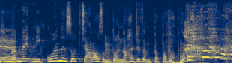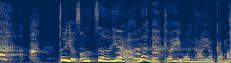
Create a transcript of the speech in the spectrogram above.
你你门没你关的时候夹到什么东西，然后它就这样叭叭叭叭。对，有时候是这样。那你可以问他要干嘛？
